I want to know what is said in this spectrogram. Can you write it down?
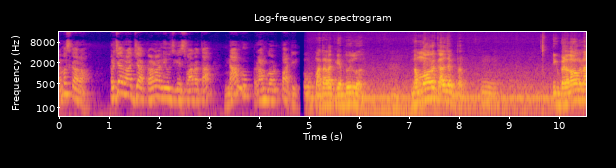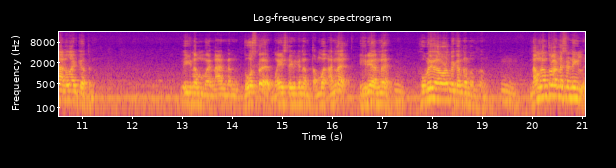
ನಮಸ್ಕಾರ. ಪ್ರಜಾರಾಜ್ಯ ಕನ್ನಡ ನ್ಯೂಸ್ಗೆ ಸ್ವಾಗತ. ನಾನು ರಾಮ್ಗೌಡ್ ಪಾಟೀಲ್. ಮಾತಾಡಕ್ಕೆ ಎದ್ದು ಇಲ್ಲ ನಮ್ಮವ್ರ ಕಾಲ್ ಜಗ್ತಾನ ಈಗ ಬೆಳಗಾವ್ ನಾ ಅನ್ನೋದಂಗೆ ಕೇಳ್ತಾನೆ. ಈಗ ನಮ್ಮ ನಾನು ನನ್ನ ದೋಸ್ತ ಮಹೇಶ್ ಟೈಮಿಗೆ ನನ್ನ ತಮ್ಮ ಅನ್ನ ಹಿರಿಯ ಅನ್ನ ಹುಬ್ಳಿ ಧಾರವಾಡ ಬೇಕಂತ ಅನ್ನೋದು ನಾನು ನಮ್ ನಂತರ ಅಂಡರ್ಸ್ಟ್ಯಾಂಡಿಂಗ್ ಇಲ್ಲ.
